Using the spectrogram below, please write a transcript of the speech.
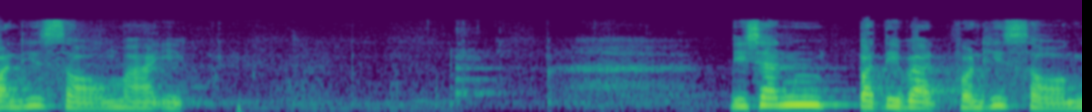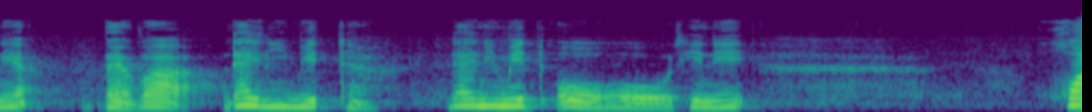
วันที่สองมาอีก ดิฉันปฏิบัติวันที่สองเนี่ยแบบว่าได้นิมิตนะได้นิมิตโอ้โหทีนี้ คว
